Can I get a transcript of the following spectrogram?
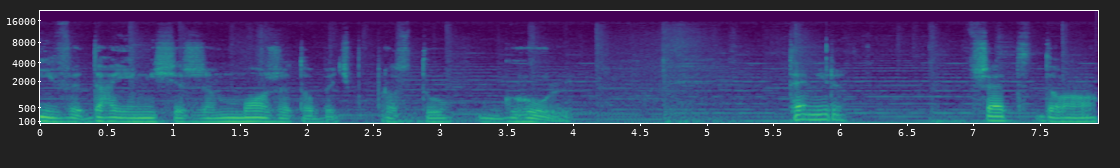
I wydaje mi się, że może to być po prostu gul. Temir wszedł do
